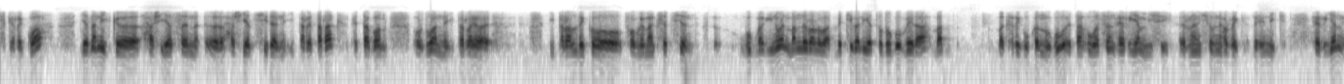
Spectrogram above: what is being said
ezkerrekoa, Jadanik uh, hasia zen, uh, hasiat ziren iparretarak, eta bon, orduan iparra, iparaldeko problemak zertzien. Guk baginoen banderolo bat, beti baliatu dugu, bera, bat bakarrik ukan dugu, eta huazen herrian bizi. Ernan izan horrek, lehenik. Herrian,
